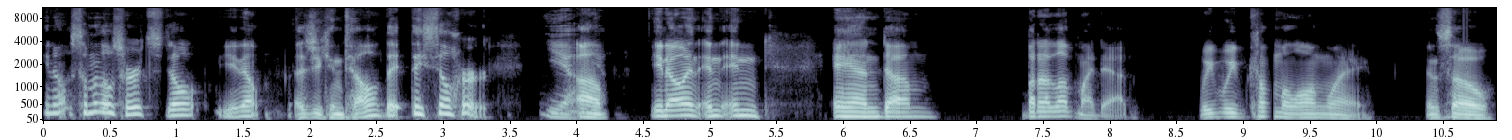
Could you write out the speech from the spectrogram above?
you know some of those hurts still you know as you can tell they, they still hurt Yeah. um, you know, and and and and um, but I love my dad. We we've come a long way, and so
